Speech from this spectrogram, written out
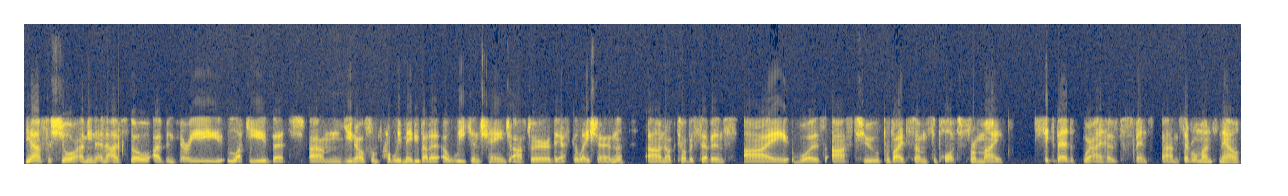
Yeah, for sure. I mean, and I've so I've been very lucky that um, you know from probably maybe about a, a week and change after the escalation on October seventh, I was asked to provide some support from my sick bed where I have spent um, several months now.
